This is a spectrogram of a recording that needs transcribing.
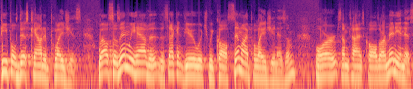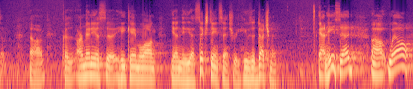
people discounted Pelagius. Well, so then we have the, the second view, which we call semi-Pelagianism, or sometimes called Arminianism. Because uh, Arminius, uh, he came along in the uh, 16th century. He was a Dutchman. And he said, uh, well,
